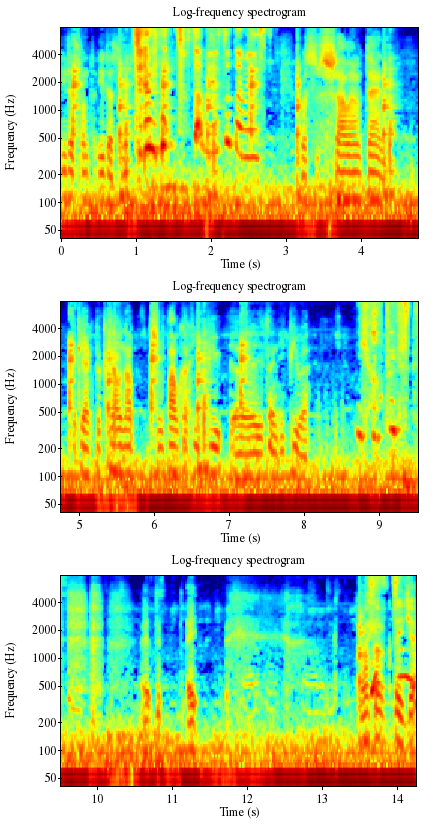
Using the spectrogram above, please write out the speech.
idę stąd, idę stąd. Czemu? Co tam jest? Co tam jest? Bo słyszałem ten, tak jakby grał na przypałkach i pi, e, ten, i piłę. Ja pierdolę. Ej, ty, ej. No to kto idzie?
